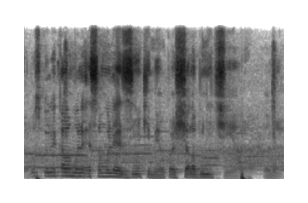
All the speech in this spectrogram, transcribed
Eu vou escolher aquela mulher, essa mulherzinha aqui mesmo, que eu achei ela bonitinha. Vamos lá.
